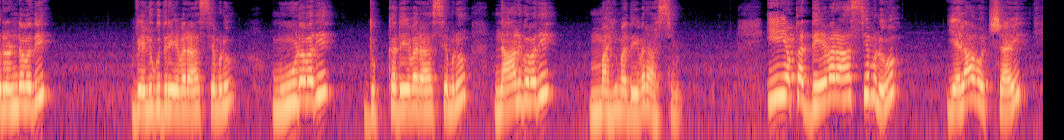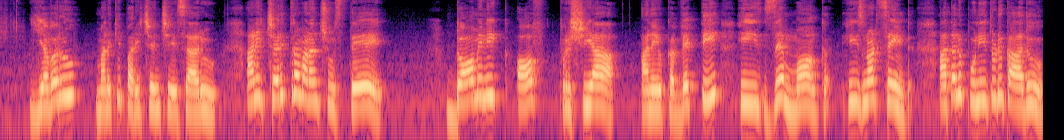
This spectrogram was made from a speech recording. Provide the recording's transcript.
రెండవది వెలుగు దేవరహస్యములు మూడవది దుఃఖదేవ రహస్యములు నాలుగవది మహిమదేవ రహస్యములు ఈ యొక్క దేవరహస్యములు ఎలా వచ్చాయి? ఎవరు మనకి పరిచయం చేశారు. అని చరిత్ర మనం చూస్తే డామినిక్ ఆఫ్ ప్రిషియా అనే ఒక వ్యక్తి he is a monk he is not saint అతను పునీతుడు కాదు.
